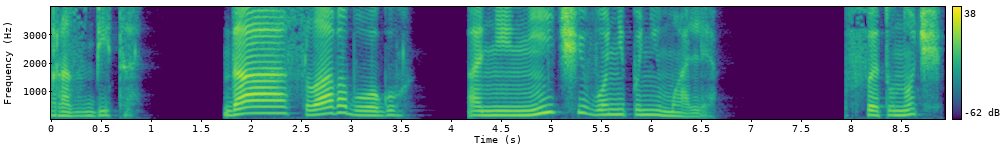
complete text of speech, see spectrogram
разбито. Да, слава Богу, они ничего не понимали. В эту ночь,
